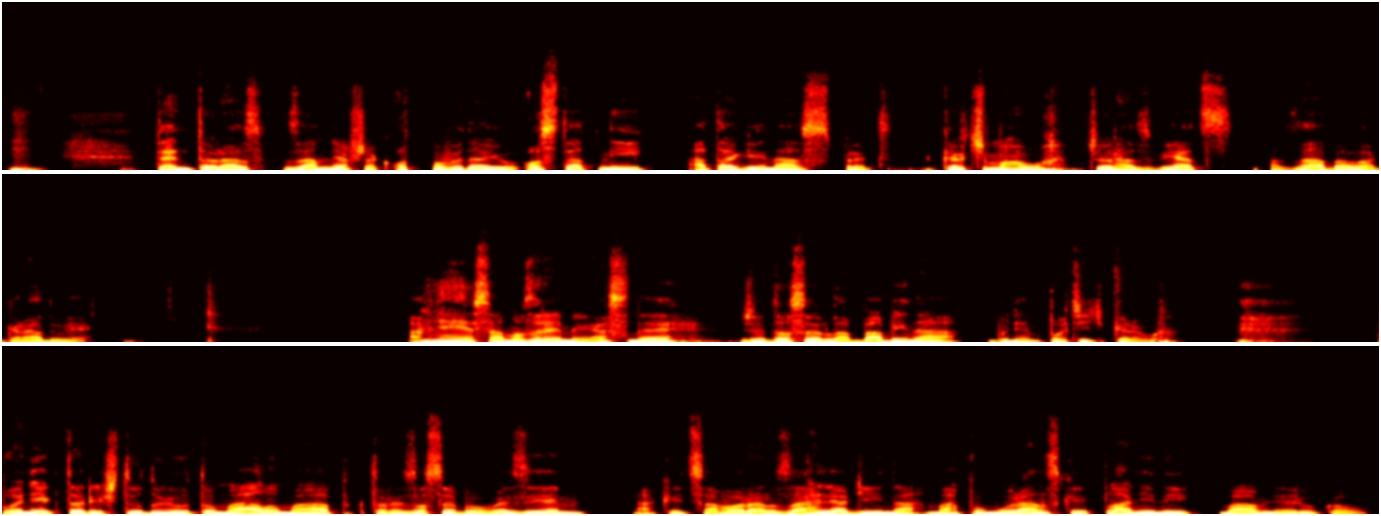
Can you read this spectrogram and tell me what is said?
Tento raz za mňa však odpovedajú ostatní a tak je nás pred krčmou čoraz viac a zábava graduje. A mne je samozrejme jasné, že dosedla babina budem potiť krv. Po niektorí študujú to málo map, ktoré zo sebou veziem a keď sa horár zahľadí na mapu Muránskej planiny, mávne rukou.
